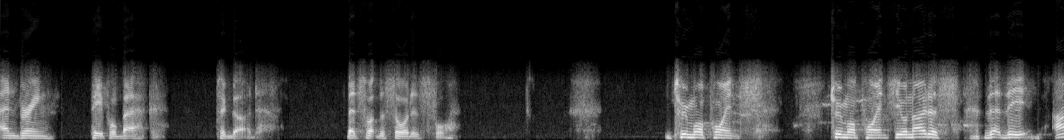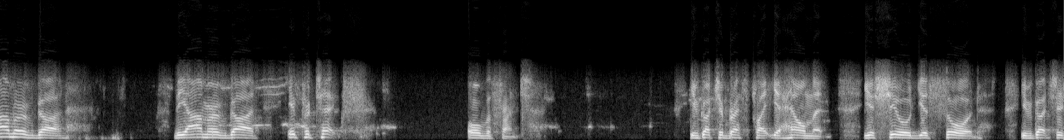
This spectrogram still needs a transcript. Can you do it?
and bring people back to God. That's what the sword is for two more points. Two more points. You'll notice that the armor of God, the armor of God, it protects all the front. You've got your breastplate, your helmet, your shield, your sword. You've got your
